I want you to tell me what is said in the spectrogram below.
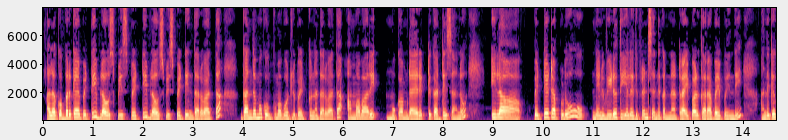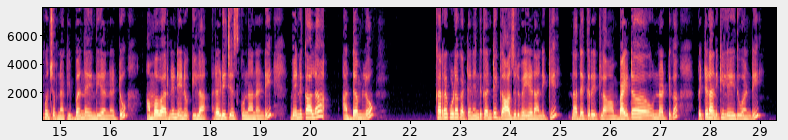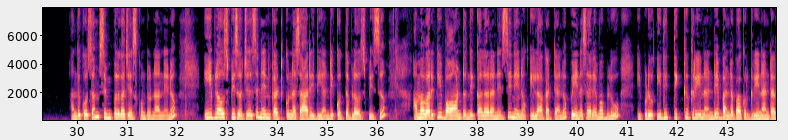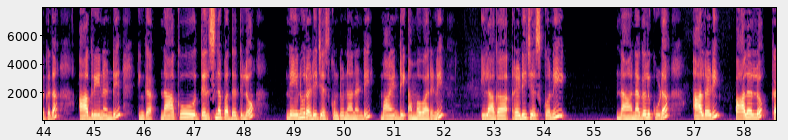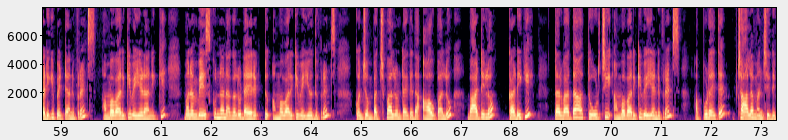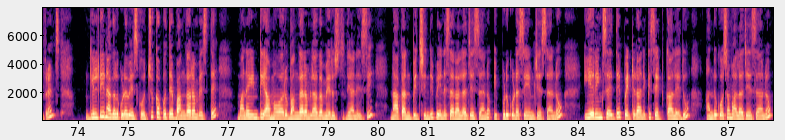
అలా కొబ్బరికాయ పెట్టి బ్లౌజ్ పీస్ పెట్టి బ్లౌజ్ పీస్ పెట్టిన తర్వాత గంధము కుంకుమ బొట్లు పెట్టుకున్న తర్వాత అమ్మవారి ముఖం డైరెక్ట్ కట్టేశాను. ఇలా పెట్టేటప్పుడు నేను వీడియో తీయలేదు ఫ్రెండ్స్ ఎందుకంటే నా ట్రైపాడ్ ఖరాబ్ అయిపోయింది. అందుకే కొంచెం నాకు ఇబ్బంది అయింది అన్నట్టు అమ్మవారిని నేను ఇలా రెడీ చేసుకున్నానండి. వెనకాల అడ్డంలో కర్ర కూడా కట్టాను. ఎందుకంటే గాజులు వేయడానికి నా దగ్గర ఇట్లా బయట ఉన్నట్టుగా పెట్టడానికి లేదు అండి. అందుకోసం సింపుల్గా చేసుకుంటున్నాను నేను. ఈ బ్లౌజ్ పీస్ వచ్చేసి నేను కట్టుకున్న శారీది అండి కొత్త బ్లౌజ్ పీసు. అమ్మవారికి బాగుంటుంది కలర్ అనేసి నేను ఇలా కట్టాను. పేనసారేమో బ్లూ. ఇప్పుడు ఇది థిక్ గ్రీన్ అండి. బండపాకురు గ్రీన్ అంటారు కదా ఆ గ్రీన్ అండి. ఇంకా నాకు తెలిసిన పద్ధతిలో నేను రెడీ చేసుకుంటున్నానండి మా ఇంటి అమ్మవారిని. ఇలాగా రెడీ చేసుకొని నా నగలు కూడా ఆల్రెడీ పాలల్లో కడిగి పెట్టాను ఫ్రెండ్స్. అమ్మవారికి వేయడానికి. మనం వేసుకున్న నగలు డైరెక్ట్ అమ్మవారికి వేయొద్దు ఫ్రెండ్స్. కొంచెం పచ్చిపాలు ఉంటాయి కదా ఆవు పాలు వాటిలో కడిగి తర్వాత తూడ్చి అమ్మవారికి వేయండి ఫ్రెండ్స్. అప్పుడైతే చాలా మంచిది ఫ్రెండ్స్. గిల్టీ నగలు కూడా వేసుకోవచ్చు. కాకపోతే బంగారం వేస్తే మన ఇంటి అమ్మవారు బంగారం లాగా మెరుస్తుంది అనేసి నాకు అనిపించింది. పోయినసారి అలా చేశాను. ఇప్పుడు కూడా సేమ్ చేశాను. ఇయర్ రింగ్స్ అయితే పెట్టడానికి సెట్ కాలేదు. అందుకోసం అలా చేశాను.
